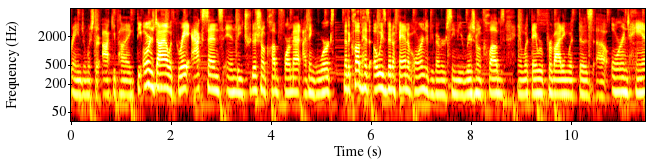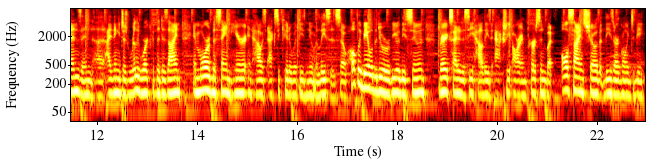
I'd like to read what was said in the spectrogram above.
range in which they're occupying. The orange dial with gray accents in the traditional club format I think works. Now the club has always been a fan of orange if you've ever seen the original clubs and what they were providing with those uh, orange hands and uh, I think it just really worked with the design and more of the same here in how it's executed with these new releases. So hopefully be able to do a review of these soon. Very excited to see how these actually are in person, but all signs show that these are going to be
